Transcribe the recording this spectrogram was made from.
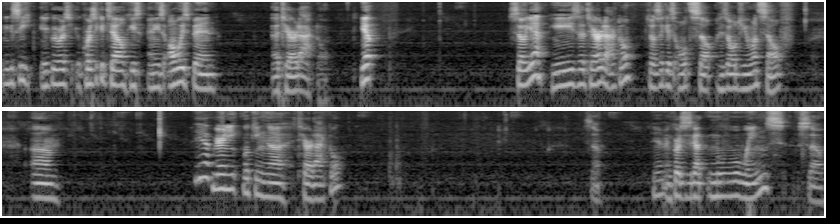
You can see, of course, of course, you can tell he's and he's always been a pterodactyl. Yep. So yeah, he's a pterodactyl, just like his old self, his old G1 self. Um, yeah, very neat looking uh, pterodactyl. Yeah, and of course, it's got movable wings, so.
